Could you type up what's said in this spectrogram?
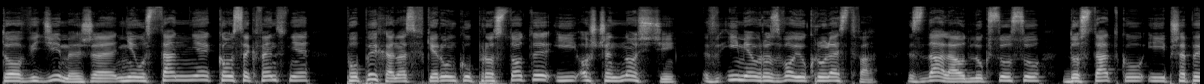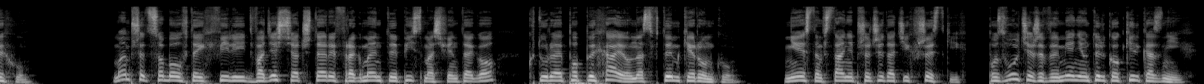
to widzimy, że nieustannie, konsekwentnie popycha nas w kierunku prostoty i oszczędności w imię rozwoju królestwa, z dala od luksusu, dostatku i przepychu. Mam przed sobą w tej chwili 24 fragmenty Pisma Świętego, które popychają nas w tym kierunku. Nie jestem w stanie przeczytać ich wszystkich. Pozwólcie, że wymienię tylko kilka z nich.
